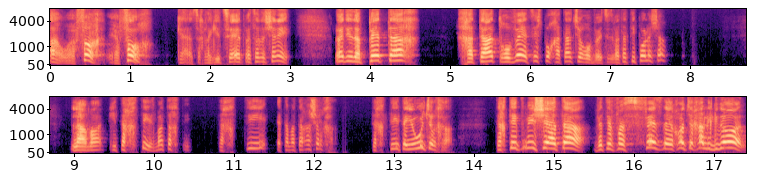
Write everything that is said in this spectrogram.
אה, הוא הפוך, יהפוך. כן, צריך להגיד שאת בצד השני. לא הייתי יודע, פתח חטאת רובץ, יש פה חטאת שרובצת, ואתה תיפול לשם. למה? כי תחטיא, מה תחטיא? תחטיא את המטרה שלך, תחטיא את הייעוד שלך, תחטיא את מי שאתה, ותפספס את היכולת שלך לגדול.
